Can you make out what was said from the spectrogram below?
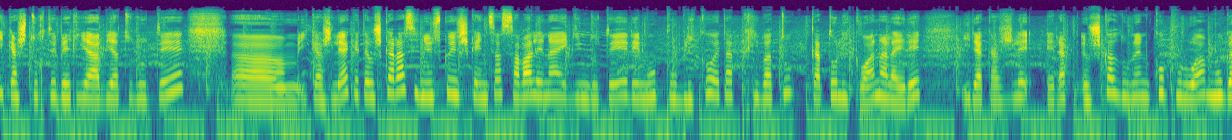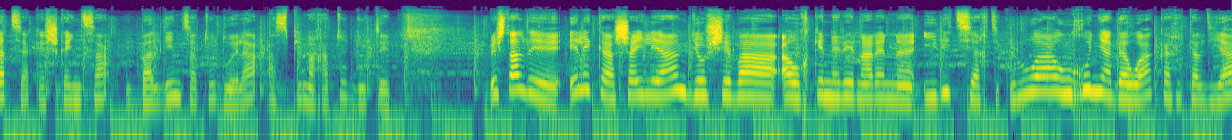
ikasturte berria abiatu dute um, ikasleak, eta Euskaraz inoizko eskaintza zabalena egin dute eremu publiko eta pribatu katolikoan, ala ere, irakasle erak, Euskaldunen kopurua mugatzeak eskaintza baldintzatu duela azpimarratu dute. Bestalde, eleka sailean Joseba aurkenerenaren iritzi artikulua, urruina gaua karrikaldia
